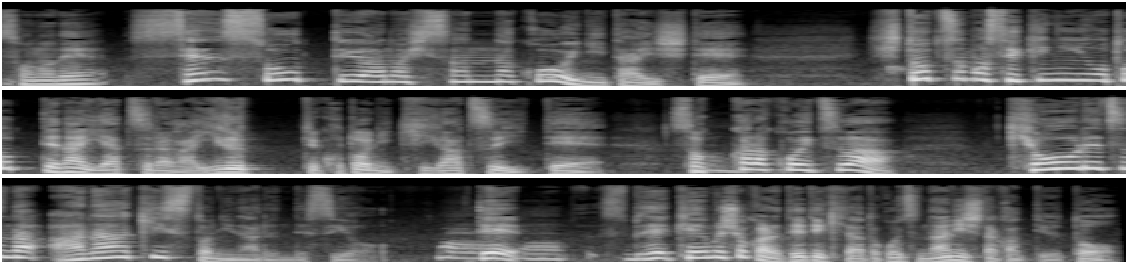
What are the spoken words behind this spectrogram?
そのね、戦争っていうあの悲惨な行為に対して、一つも責任を取ってない奴らがいるってことに気がついて、そっからこいつは、強烈なアナーキストになるんですよ。で、刑務所から出てきた後こいつ何したかっていうと、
